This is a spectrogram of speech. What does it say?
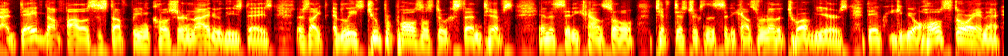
uh, Dave now follows this stuff even closer than I do these days. There's like at least two proposals to extend TIFs in the city council, TIF districts in the city council for another 12 years. Dave can give you a whole story on that.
